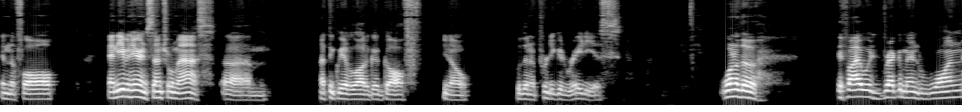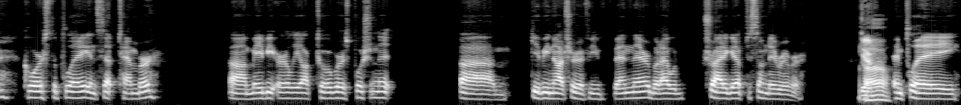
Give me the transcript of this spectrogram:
in the fall and even here in Central Mass, um, I think we have a lot of good golf. You know, within a pretty good radius. One of the, if I would recommend one course to play in September, uh, maybe early October is pushing it. Um, Gibby, not sure if you've been there, but I would try to get up to Sunday River. Yeah, oh. and play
